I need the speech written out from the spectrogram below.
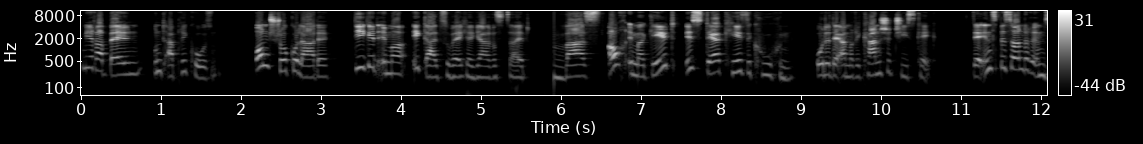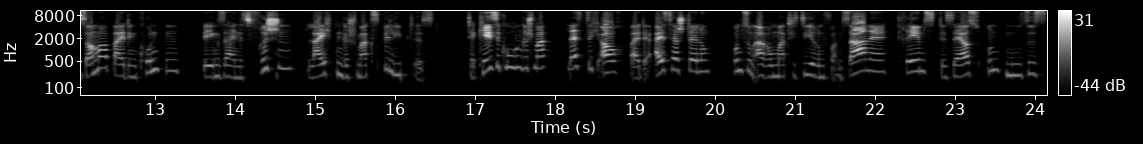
Mirabellen und Aprikosen. Und Schokolade, die geht immer, egal zu welcher Jahreszeit. Was auch immer geht, ist der Käsekuchen oder der amerikanische Cheesecake, der insbesondere im Sommer bei den Kunden wegen seines frischen, leichten Geschmacks beliebt ist. Der Käsekuchengeschmack lässt sich auch bei der Eisherstellung und zum Aromatisieren von Sahne, Cremes, Desserts und Mousses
